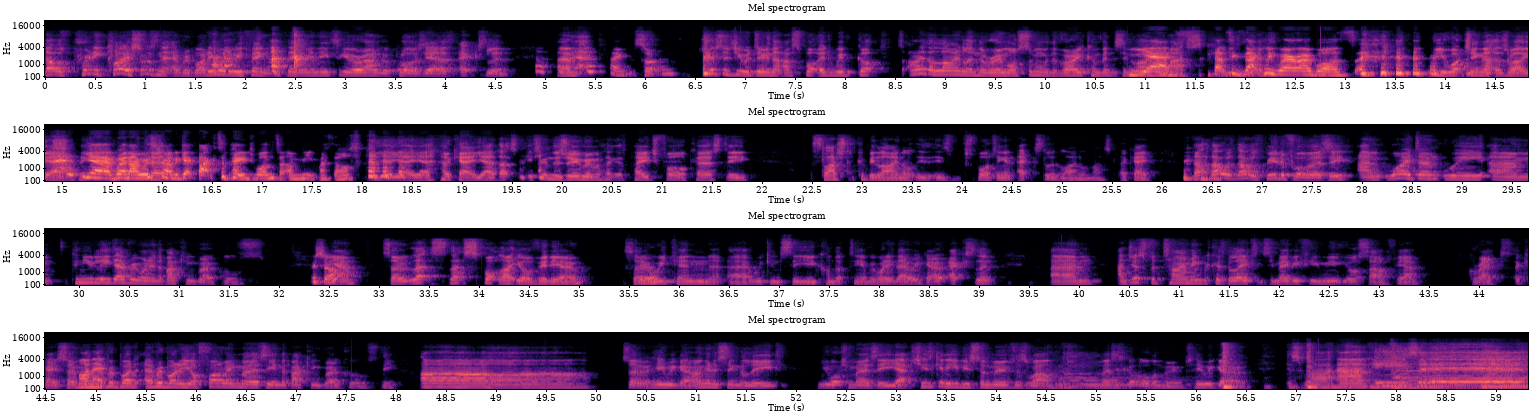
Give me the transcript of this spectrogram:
That was pretty close, wasn't it, everybody? What do we think? I think we need to give a round of applause. Yeah, that's excellent. Um, Thanks. so- just as you were doing that, I've spotted we've got it's either Lionel in the room or someone with a very convincing Lionel Yes, mask. That's exactly you- where I was. Were you watching that as well? Yeah. I think- yeah, when I was Kurt- trying to get back to page one to unmute myself. yeah, yeah, yeah. Okay, yeah. That's if you're in the Zoom room. I think it's page four. Kirsty slash could be Lionel is, is sporting an excellent Lionel mask. Okay, that, that was that was beautiful, Mersey. Um, why don't we? Um, can you lead everyone in the backing vocals? For sure. Yeah. So let's let's spotlight your video. so Cool. we can uh, we can see you conducting everybody. There we go. Excellent. Um, and just for timing, because the latency, maybe if you mute yourself, yeah. Great. Okay, so On it. everybody, everybody, you're following Mersey in the backing vocals. The ah. So here we go. I'm going to sing the lead. You watch Mersey. Yeah, she's going to give you some moves as well. Mersey's got all the moves. Here we go. It's why I'm easy.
